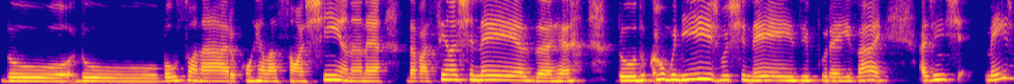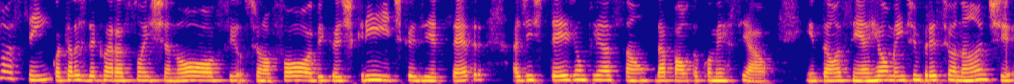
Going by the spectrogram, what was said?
do, do Bolsonaro com relação à China, né, da vacina chinesa, do, do comunismo chinês e por aí vai, a gente mesmo assim, com aquelas declarações xenofóbicas, críticas e etc., a gente teve ampliação da pauta comercial. Então, assim, é realmente impressionante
